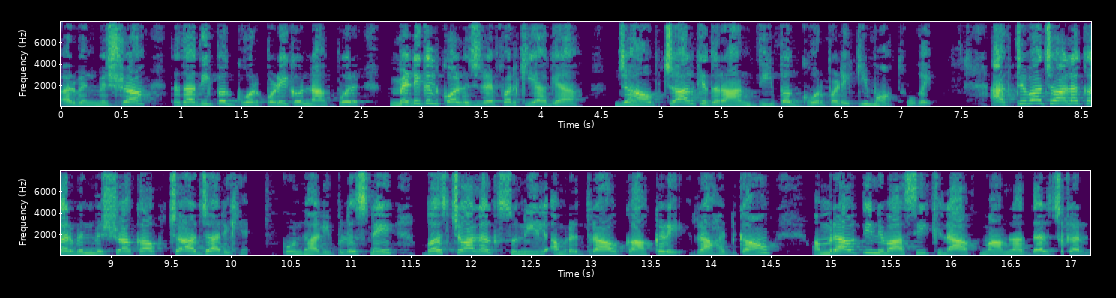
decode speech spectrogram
अरविंद मिश्रा तथा दीपक घोरपड़े को नागपुर मेडिकल कॉलेज रेफर किया गया, जहाँ उपचार के दौरान दीपक घोरपड़े की मौत हो गई। एक्टिवा चालक अरविंद मिश्रा का उपचार जारी है। कोंढाली पुलिस ने बस चालक सुनील अमृतराव काकड़े राहट गाँव, अमरावती निवासी खिलाफ मामला दर्ज कर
